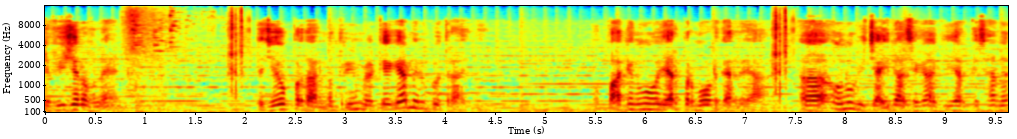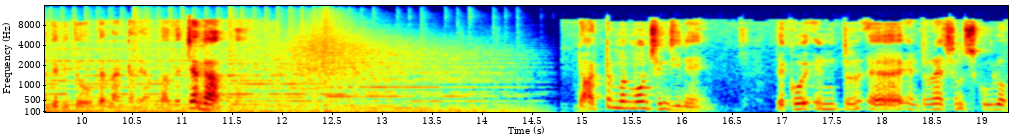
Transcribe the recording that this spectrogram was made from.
ਡਿਵੀਜ਼ਨ ਆਫ ਲੈਂਡ ਤੇ ਜੇ ਉਹ ਪ੍ਰਧਾਨ ਮੰਤਰੀ ਨੂੰ ਮਿਲ ਕੇ ਗਿਆ, ਮੈਨੂੰ ਕੋਈ ਇਤਰਾਜ਼ ਨਹੀਂ। ਉਹ ਪੱਗ ਨੂੰ ਉਹ ਯਾਰ ਪ੍ਰਮੋਟ ਕਰ ਰਿਹਾ। ਉਹਨੂੰ ਵੀ ਚਾਹੀਦਾ ਸੀਗਾ ਕਿ ਯਾਰ ਕਿਸਾਨਾਂ ਦੇ ਵੀ ਦੋ ਗੱਲਾਂ ਕਰਿਆ ਹੁੰਦਾ ਤੇ ਚੰਗਾ ਹੁੰਦਾ। ਡਾਕਟਰ ਮਨਮੋਹਨ ਸਿੰਘ ਜੀ ਨੇ ਦੇਖੋ international school of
